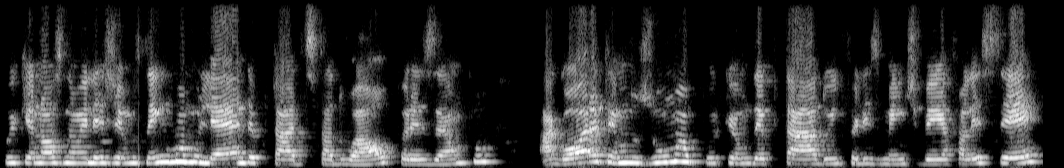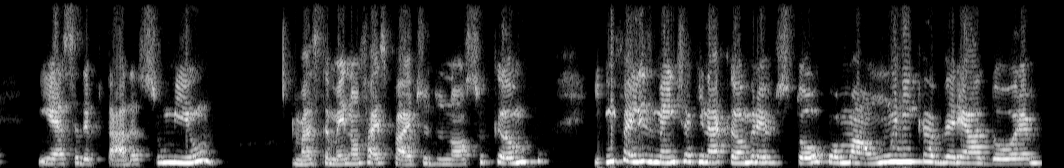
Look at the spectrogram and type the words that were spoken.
porque nós não elegemos nenhuma mulher deputada estadual, por exemplo. Agora temos uma, porque um deputado, infelizmente, veio a falecer e essa deputada sumiu, mas também não faz parte do nosso campo. Infelizmente, aqui na Câmara eu estou como a única vereadora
